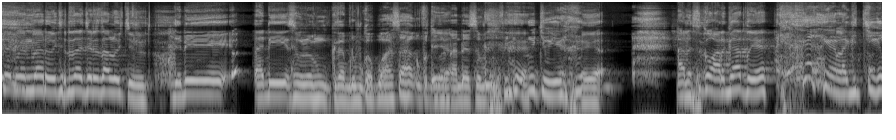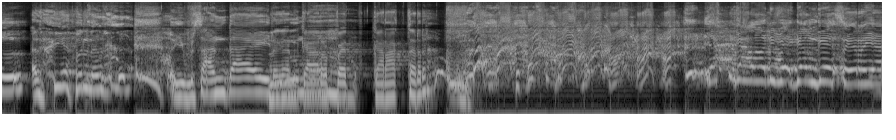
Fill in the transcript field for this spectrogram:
Segmen baru cerita-cerita lucu. Jadi tadi sebelum kita berbuka puasa Kebetulan Iya. ada sebuah video lucu ya Iya. Ada sekeluarga tuh ya. Yang lagi chill Iya bener. Lagi bersantai Dengan karpet karakter. Ya kalau dipegang geser ya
